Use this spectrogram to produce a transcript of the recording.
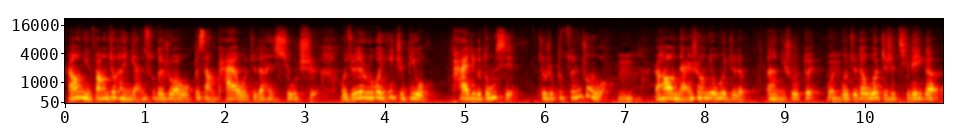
然后女方就很严肃的说，我不想拍，我觉得很羞耻，我觉得如果你一直逼我拍这个东西，就是不尊重我，嗯，然后男生就会觉得，嗯、你说的对我，嗯。我觉得我只是提了一个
